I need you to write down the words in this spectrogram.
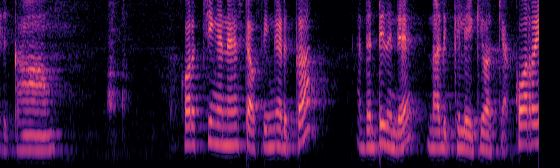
എടുക്കാം. കുറച്ചിങ്ങനെ സ്റ്റഫിങ് എടുക്കുക. എന്നിട്ട് ഇതിന്റെ നടുക്കിലേക്ക് വയ്ക്കുക കുറേ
